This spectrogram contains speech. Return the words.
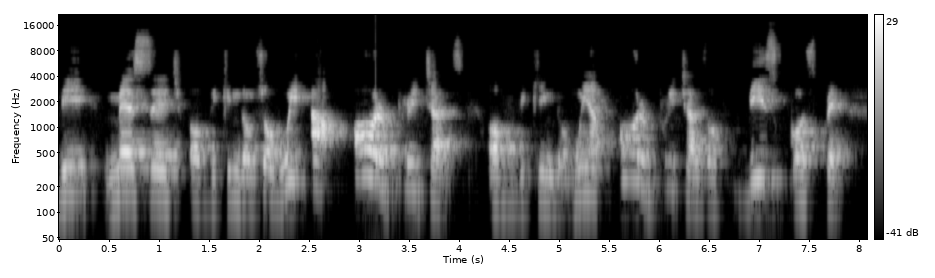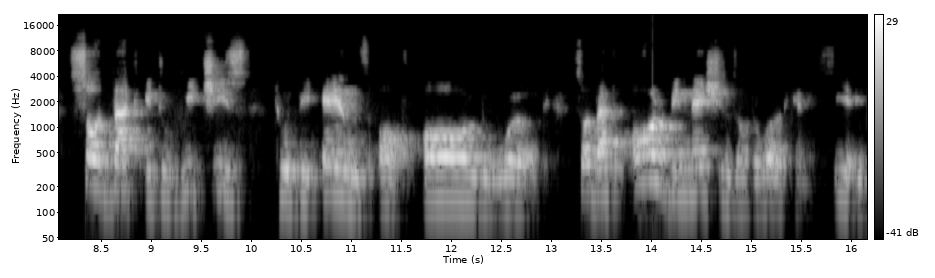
the message of the kingdom. So we are all preachers of the kingdom. We are all preachers of this gospel so that it reaches to the ends of all the world, so that all the nations of the world can hear it.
